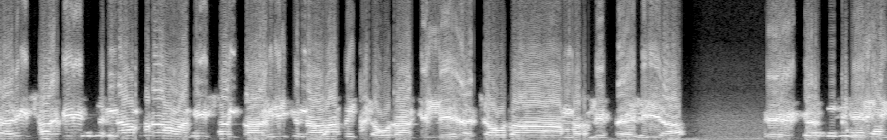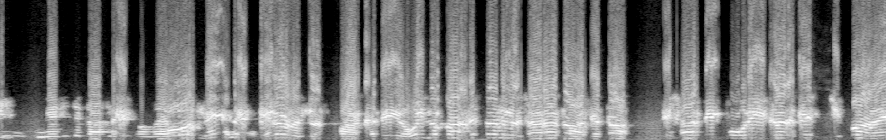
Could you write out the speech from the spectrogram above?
ਪੈਲੀ ਸਾਡੇ ਤਿੰਨਾਂ ਭਰਾਵਾਂ ਦੀ 47 ਕਨਾਲਾਂ ਤੇ 14 ਕਿੱਲੇ 14 ਮਰਲੇ ਪੈਲੀ ਆ। ਮੇਰੀ ਤੇ ਗੱਲ ਸੁਣਦਾ ਉਹ ਨਹੀਂ ਇਹਨਾਂ ਨੂੰ ਪੱਖ ਦੀ ਉਹੀ ਪੱਖ ਤੁਹਾਨੂੰ ਮੈਂ ਸਾਰਾ ਦੱਸ ਦਿੱਤਾ ਕਿ ਸਾਡੀ ਪੂਰੀ ਕਰਕੇ ਭਾਵੇਂ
